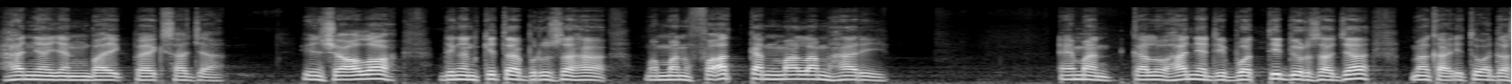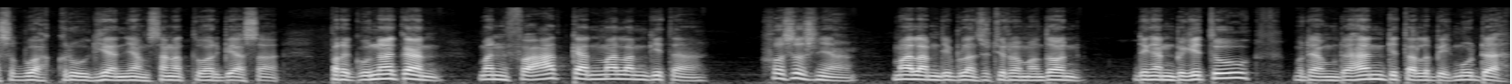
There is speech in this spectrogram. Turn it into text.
hanya yang baik-baik saja. Insya Allah dengan kita berusaha memanfaatkan malam hari Eman, kalau hanya dibuat tidur saja, maka itu adalah sebuah kerugian yang sangat luar biasa. Pergunakan, manfaatkan malam kita, khususnya malam di bulan suci Ramadan. Dengan begitu, mudah-mudahan kita lebih mudah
